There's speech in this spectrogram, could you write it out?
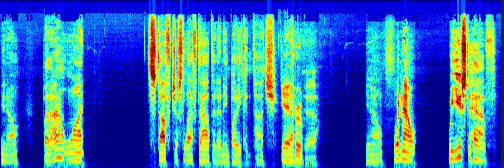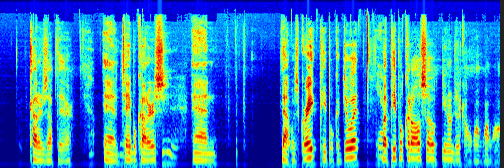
You know, but I don't want stuff just left out that anybody can touch. Yeah. True. Yeah. You know, what now? We used to have cutters up there, and mm-hmm. table cutters, and that was great. People could do it, Yeah. but people could also, you know, just go wah, wah, wah,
